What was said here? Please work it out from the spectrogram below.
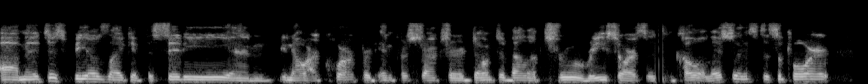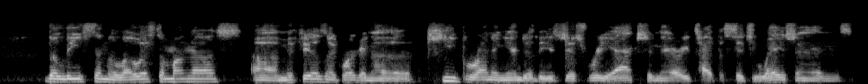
Um, and it just feels like if the city and you know our corporate infrastructure don't develop true resources and coalitions to support the least and the lowest among us, um, it feels like we're gonna keep running into these just reactionary type of situations,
